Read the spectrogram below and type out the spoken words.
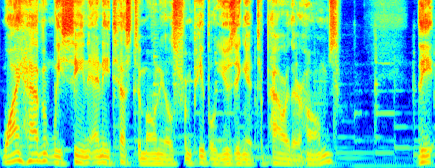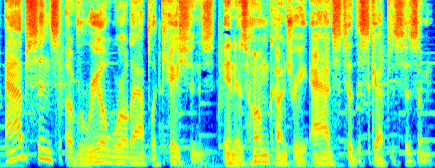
why haven't we seen any testimonials from people using it to power their homes? The absence of real-world applications in his home country adds to the skepticism.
